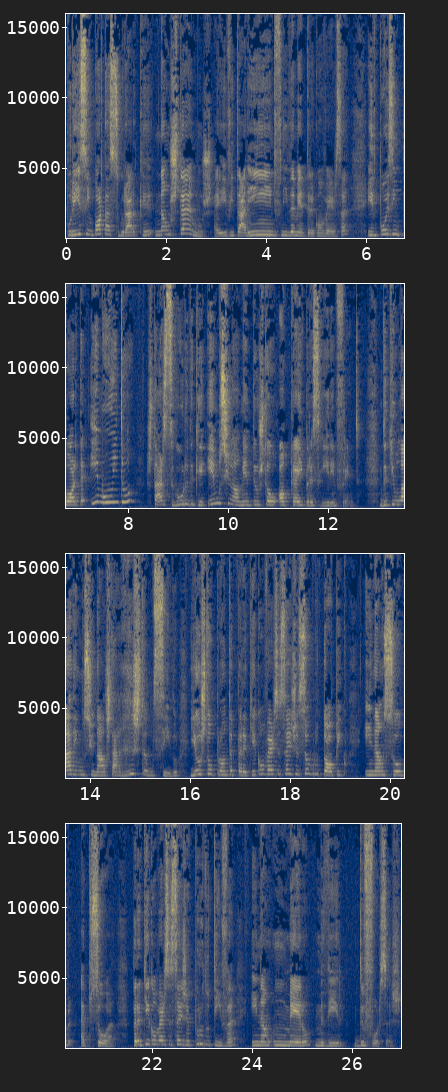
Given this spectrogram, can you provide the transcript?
Por isso, importa assegurar que não estamos a evitar indefinidamente ter a conversa e depois importa e muito estar seguro de que emocionalmente eu estou ok para seguir em frente. De que o lado emocional está restabelecido e eu estou pronta para que a conversa seja sobre o tópico e não sobre a pessoa para que a conversa seja produtiva e não um mero medir de forças.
